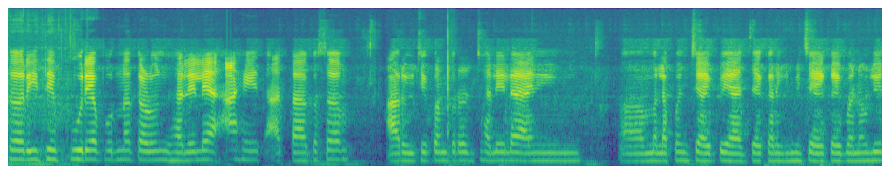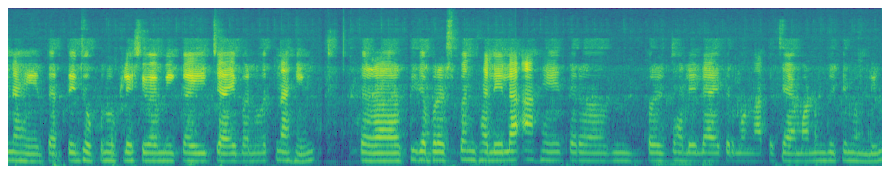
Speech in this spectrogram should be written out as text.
तर इथे पुऱ्या पूर्ण तळून झालेल्या आहेत. आता कसं आरूचे पण ब्रश झालेलं आहे आणि मला पण चाय प्यायचं आहे कारण की मी चाय काही बनवली नाही. तर ते झोपून उठल्याशिवाय मी काही चाय बनवत नाही. तर तिचा ब्रश पण झालेला आहे. तर ब्रश झालेला आहे. तर मग आता चाय मांडून घेते म्हणली.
